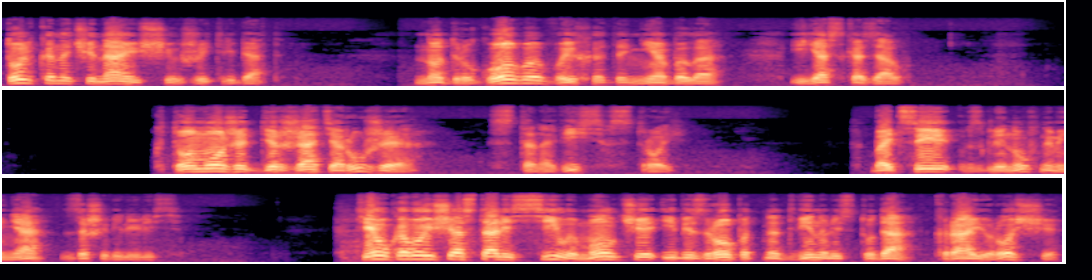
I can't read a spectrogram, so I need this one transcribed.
только начинающих жить ребят. Но другого выхода не было, и я сказал, «Кто может держать оружие, становись в строй». Бойцы, взглянув на меня, зашевелились. Те, у кого еще остались силы, молча и безропотно двинулись туда, к краю рощи,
